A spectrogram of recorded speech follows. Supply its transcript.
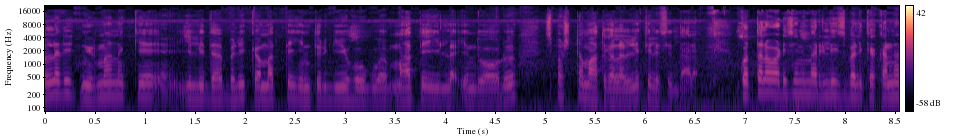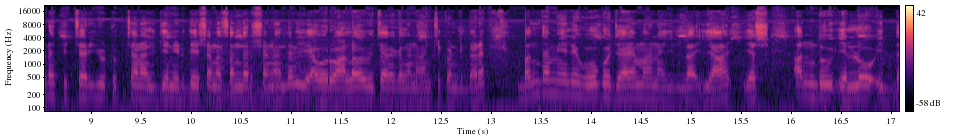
ಅಲ್ಲದೆ ನಿರ್ಮಾಣಕ್ಕೆ ಇಲ್ಲಿದ ಬಳಿಕ ಮತ್ತೆ ಹಿಂತಿರುಗಿ ಹೋಗುವ ಮಾತೇ ಇಲ್ಲ ಎಂದು ಅವರು ಸ್ಪಷ್ಟ ಮಾತುಗಳಲ್ಲಿ ತಿಳಿಸಿದ್ದಾರೆ. ಕೊತ್ತಲವಾಡಿ ಸಿನಿಮಾ ರಿಲೀಸ್ ಬಳಿಕ ಕನ್ನಡ ಪಿಕ್ಚರ್ ಯೂಟ್ಯೂಬ್ ಚಾನಲ್ಗೆ ನಿರ್ದೇಶನ ಸಂದರ್ಶನದಲ್ಲಿ ಅವರು ಹಲವು ವಿಚಾರಗಳನ್ನು ಹಂಚಿಕೊಂಡಿದ್ದಾರೆ. ಬಂದ ಮೇಲೆ ಹೋಗೋ ಜಾಯಮಾನ ಇಲ್ಲ. ಯಾ ಯಶ್ ಅಂದು ಎಲ್ಲೋ ಇದ್ದ.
